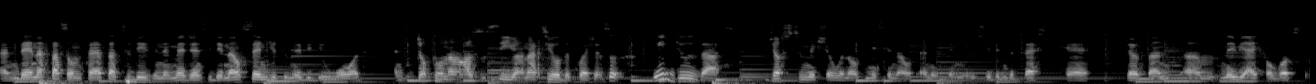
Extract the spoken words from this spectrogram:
and then after some time, after two days in emergency, they now send you to maybe the ward, and the doctor now has to see you and ask you all the questions. So we do that just to make sure we're not missing out anything. You're receiving the best care. Just and um, maybe I forgot to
